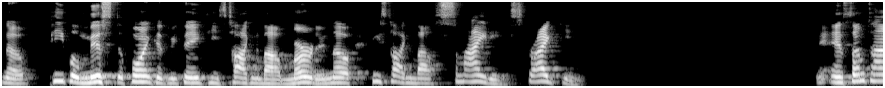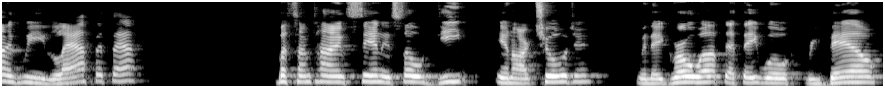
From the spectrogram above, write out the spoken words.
no, people miss the point because we think he's talking about murder. No, he's talking about smiting, striking. And sometimes we laugh at that, but sometimes sin is so deep in our children when they grow up that they will rebel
